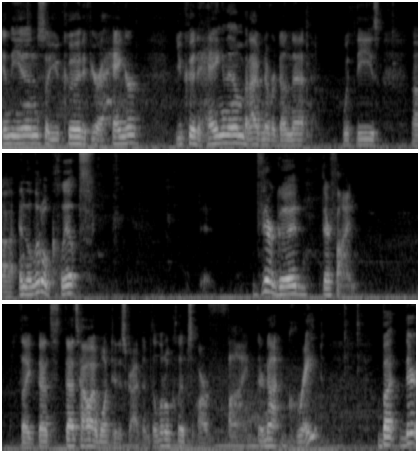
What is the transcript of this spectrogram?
in the end, so you could, if you're a hanger, you could hang them, but I've never done that with these. Uh, and the little clips, they're good. They're fine. Like that's that's how I want to describe them. The little clips are fine. They're not great, but they're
